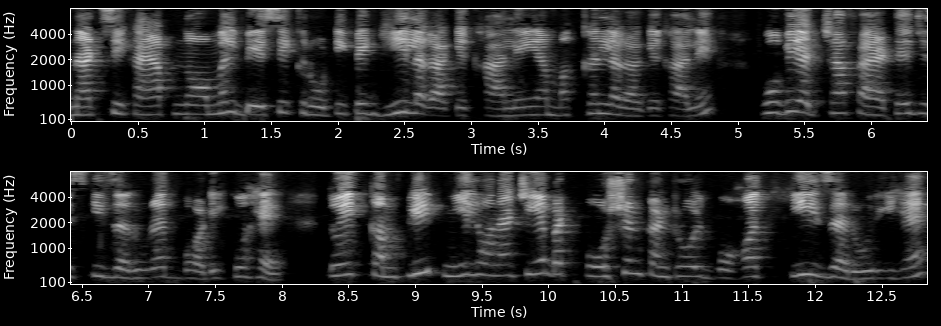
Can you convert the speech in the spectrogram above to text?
नट्स ही खाएँ। आप नॉर्मल बेसिक रोटी पे घी लगा के खा लें या मक्खन लगा के खा लें, वो भी अच्छा फैट है जिसकी ज़रूरत बॉडी को है। तो एक कंप्लीट मील होना चाहिए बट पोषण कंट्रोल बहुत ही ज़रूरी है।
